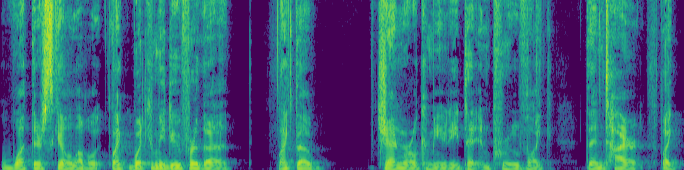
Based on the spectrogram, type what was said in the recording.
what their skill level like what can we do for the like the general community to improve like the entire like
